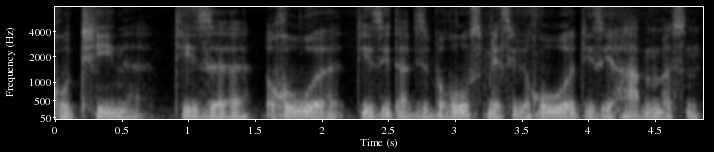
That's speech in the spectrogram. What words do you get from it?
Routine, diese Ruhe, die sie da, diese berufsmäßige Ruhe, die sie haben müssen,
